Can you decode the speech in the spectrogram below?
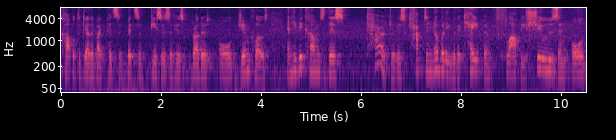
cobbled together by bits of, bits of pieces of his brother's old gym clothes. And he becomes this character, this Captain Nobody with a cape and floppy shoes and old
